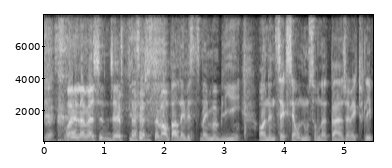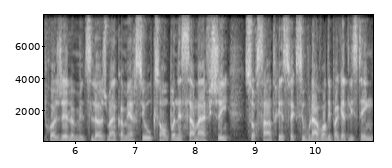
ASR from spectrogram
Jeff. ouais, la machine, Jeff. Puis tu sais, justement, on parle d'investissement immobilier. On a une section, nous, sur notre page, avec tous les projets multilogements commerciaux qui sont pas nécessairement affichés sur Centris. Fait que si vous voulez avoir des pocket listings,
